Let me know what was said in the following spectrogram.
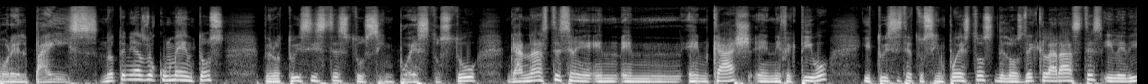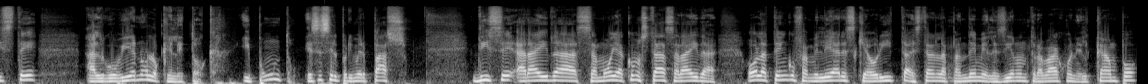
por el país. No tenías documentos, pero tú hiciste tus impuestos. Tú ganaste en, en, cash, en efectivo, y tú hiciste tus impuestos, los declaraste y le diste al gobierno lo que le toca. Y punto. Ese es el primer paso. Dice Araida Samoya, ¿cómo estás Araida? Hola, tengo familiares que ahorita están en la pandemia, les dieron trabajo en el campo,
